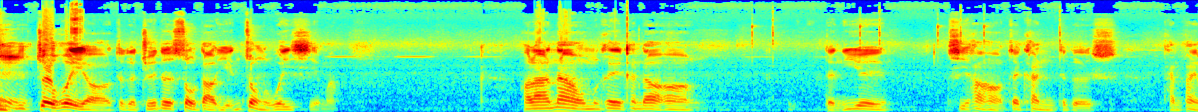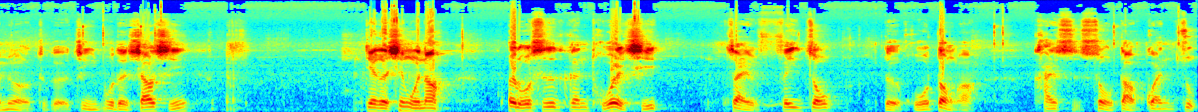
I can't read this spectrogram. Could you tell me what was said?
就会哦，这个觉得受到严重的威胁嘛。好了，那我们可以看到啊，等一月七号哈，再看这个谈判有没有这个进一步的消息。第二个新闻哦，俄罗斯跟土耳其。在非洲的活动啊，开始受到关注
